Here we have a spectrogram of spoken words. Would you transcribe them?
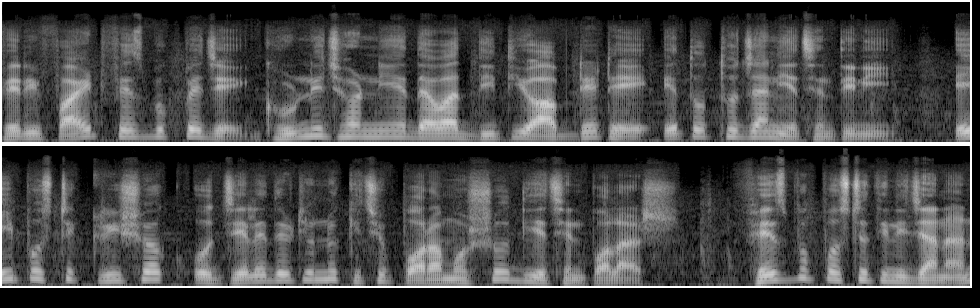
ভেরিফাইড ফেসবুক পেজে ঘূর্ণিঝড় নিয়ে দেওয়া দ্বিতীয় আপডেটে এ তথ্য জানিয়েছেন তিনি। এই পোস্টে কৃষক ও জেলেদের জন্য কিছু পরামর্শও দিয়েছেন পলাশ। ফেসবুক পোস্টে তিনি জানান,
